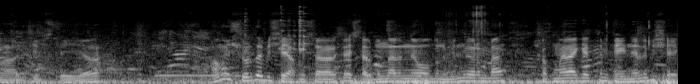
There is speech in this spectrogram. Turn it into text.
Aa, cips de yiyor. Ama şurada bir şey yapmışlar arkadaşlar. Bunların ne olduğunu bilmiyorum ben. Çok merak ettim. Peynirli bir şey.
